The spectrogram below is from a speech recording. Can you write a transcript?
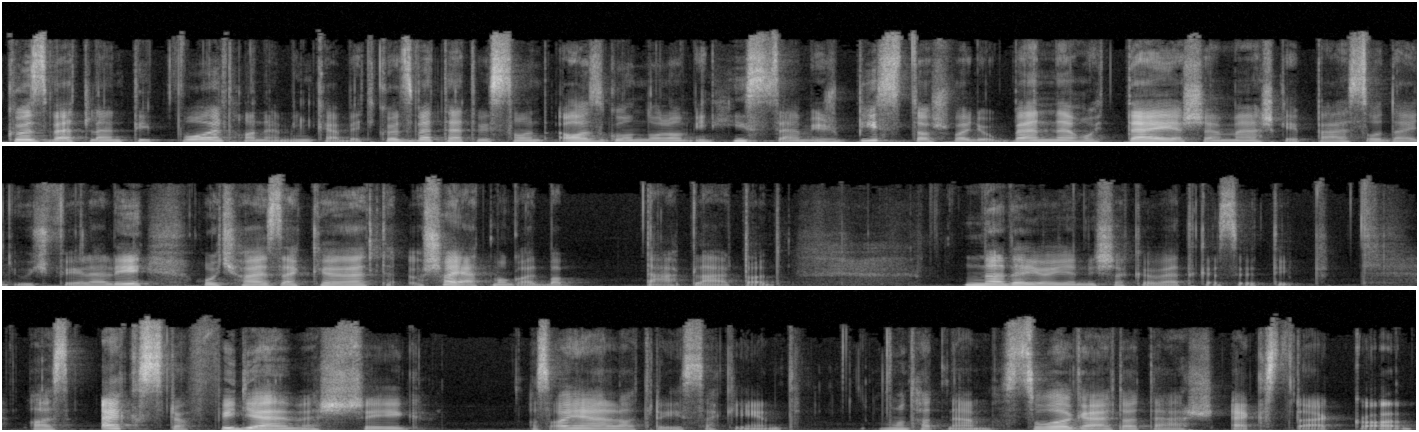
közvetlen tipp volt, hanem inkább egy közvetett, viszont azt gondolom, én hiszem, és biztos vagyok benne, hogy teljesen másképp állsz oda egy ügyfél elé, hogyha ezeket saját magadba tápláltad. Na de jöjjön is a következő tipp. Az extra figyelmesség az ajánlat részeként mondhatnám, szolgáltatás extrákkal.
